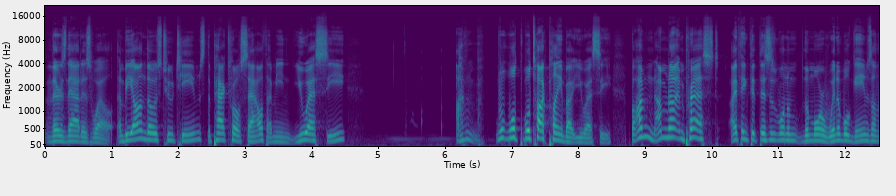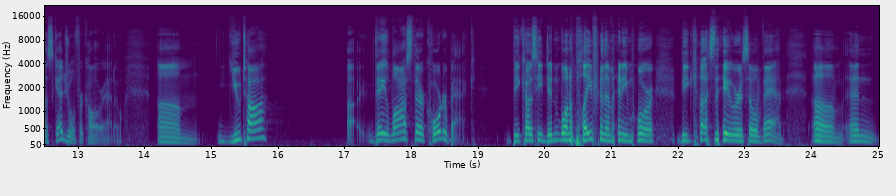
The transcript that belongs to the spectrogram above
there's that as well. And beyond those two teams, the Pac 12 South, I mean, USC, I'm we'll, we'll we'll talk plenty about USC, but I'm I'm not impressed. I think that this is one of the more winnable games on the schedule for Colorado. Um, Utah, uh, they lost their quarterback because he didn't want to play for them anymore because they were so bad. Um, and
